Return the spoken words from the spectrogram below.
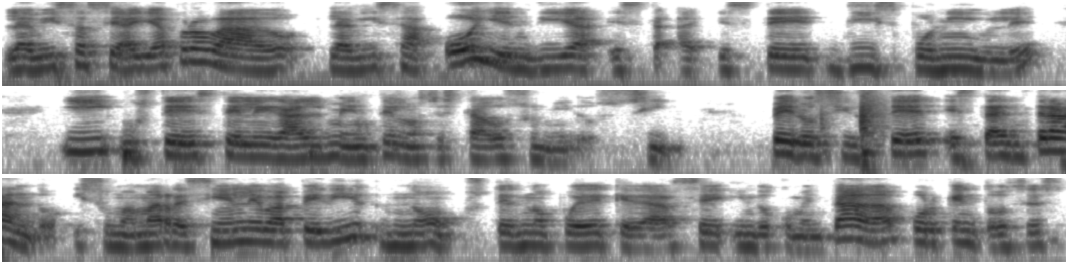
la visa se haya aprobado, la visa hoy en día está, esté disponible y usted esté legalmente en los Estados Unidos. Sí, pero si usted está entrando y su mamá recién le va a pedir, no, usted no puede quedarse indocumentada porque entonces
